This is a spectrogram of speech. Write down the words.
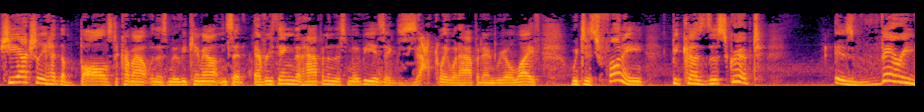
She actually had the balls to come out when this movie came out and said everything that happened in this movie is exactly what happened in real life, which is funny because the script is very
